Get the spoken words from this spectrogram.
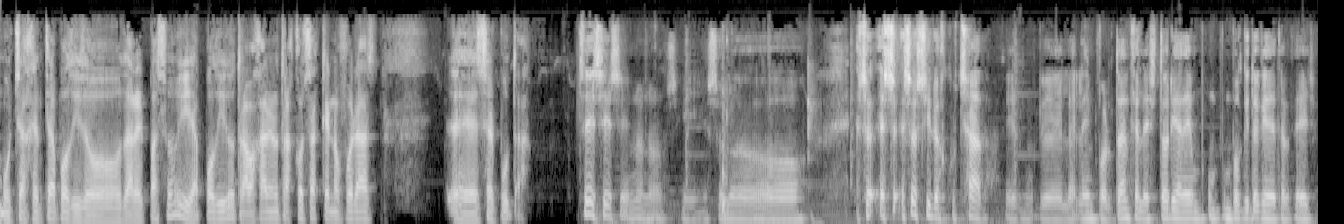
mucha gente ha podido dar el paso y ha podido trabajar en otras cosas que no fueras eh, ser puta. Sí, sí, sí, no, no, sí, eso, lo, eso, eso, eso sí lo he escuchado, la, la, importancia, la historia de un, un poquito que hay detrás de ello.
